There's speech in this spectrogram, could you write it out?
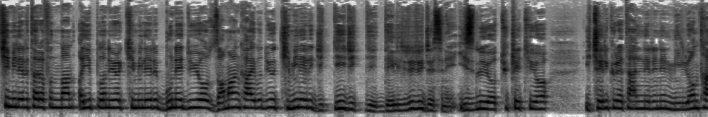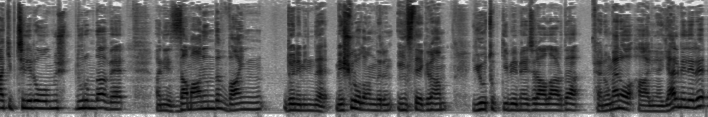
kimileri tarafından ayıplanıyor, kimileri bu ne diyor, zaman kaybı diyor, kimileri ciddi ciddi delirircesine izliyor, tüketiyor. İçerik üretenlerinin milyon takipçileri olmuş durumda ve hani zamanında Vine döneminde meşhur olanların Instagram, YouTube gibi mecralarda fenomen o haline gelmeleri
